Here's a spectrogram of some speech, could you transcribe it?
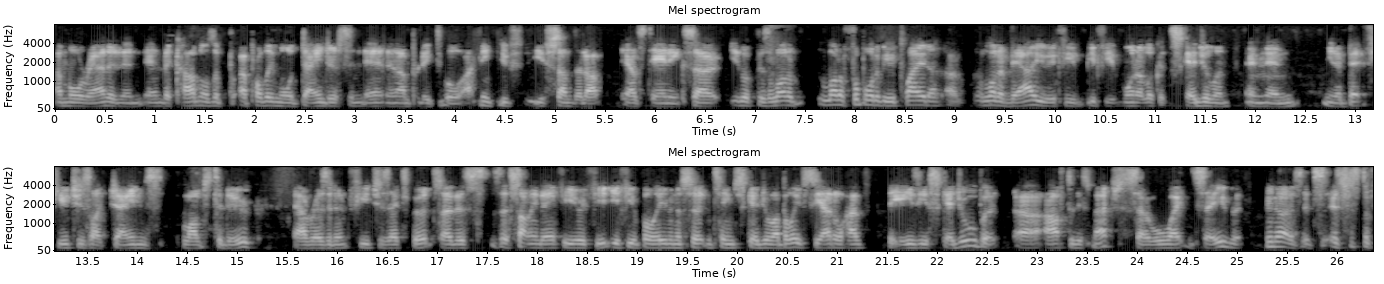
are more rounded, and, and the Cardinals are, are probably more dangerous and, and, unpredictable. I think you've you've summed it up outstanding. So you look, there's a lot of a lot of football to be played, a, a lot of value if you if you want to look at schedule and and, and you know bet futures like James loves to do, our resident futures expert. So there's there's something there for you if you if you believe in a certain team's schedule. I believe Seattle have the easiest schedule, but uh, after this match, so we'll wait and see. But who knows? It's it's just a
